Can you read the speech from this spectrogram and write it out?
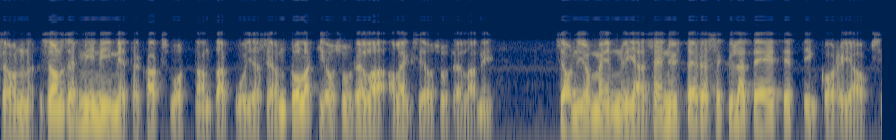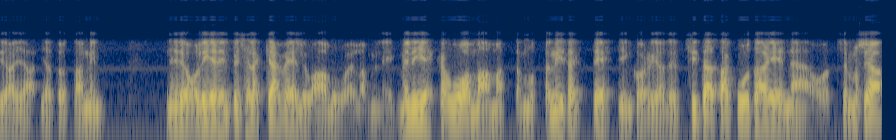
Se on, se on se minimi, että kaksi vuotta on takuu, ja se on tuollakin osuudella, Aleksi osuudella, niin se on jo mennyt. Ja sen yhteydessä kyllä teetettiin korjauksia, ja, ja tota, niin, ne oli enemmän siellä kävelyalueella. Meni, meni ehkä huomaamatta, mutta niitä tehtiin korjauksia. Sitä takuuta ei enää ole. Semmoisia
